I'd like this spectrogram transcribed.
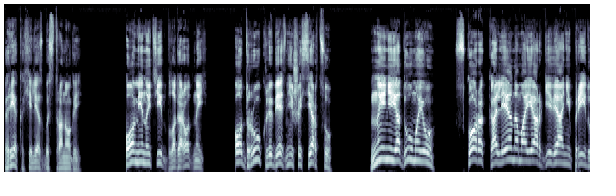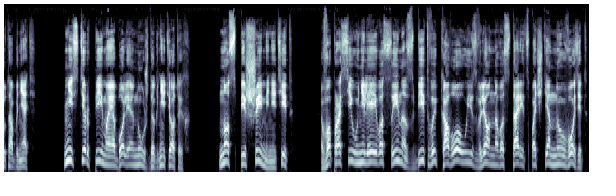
рек Ахиллес быстроногой. «О, Минетит благородный! О, друг любезнейший сердцу! Ныне я думаю, скоро колено мои аргивяне придут обнять. Нестерпимая более нужда гнетет их. Но спеши, Минетит, вопроси у Нелеева сына с битвы, кого уязвленного старец почтенный увозит.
